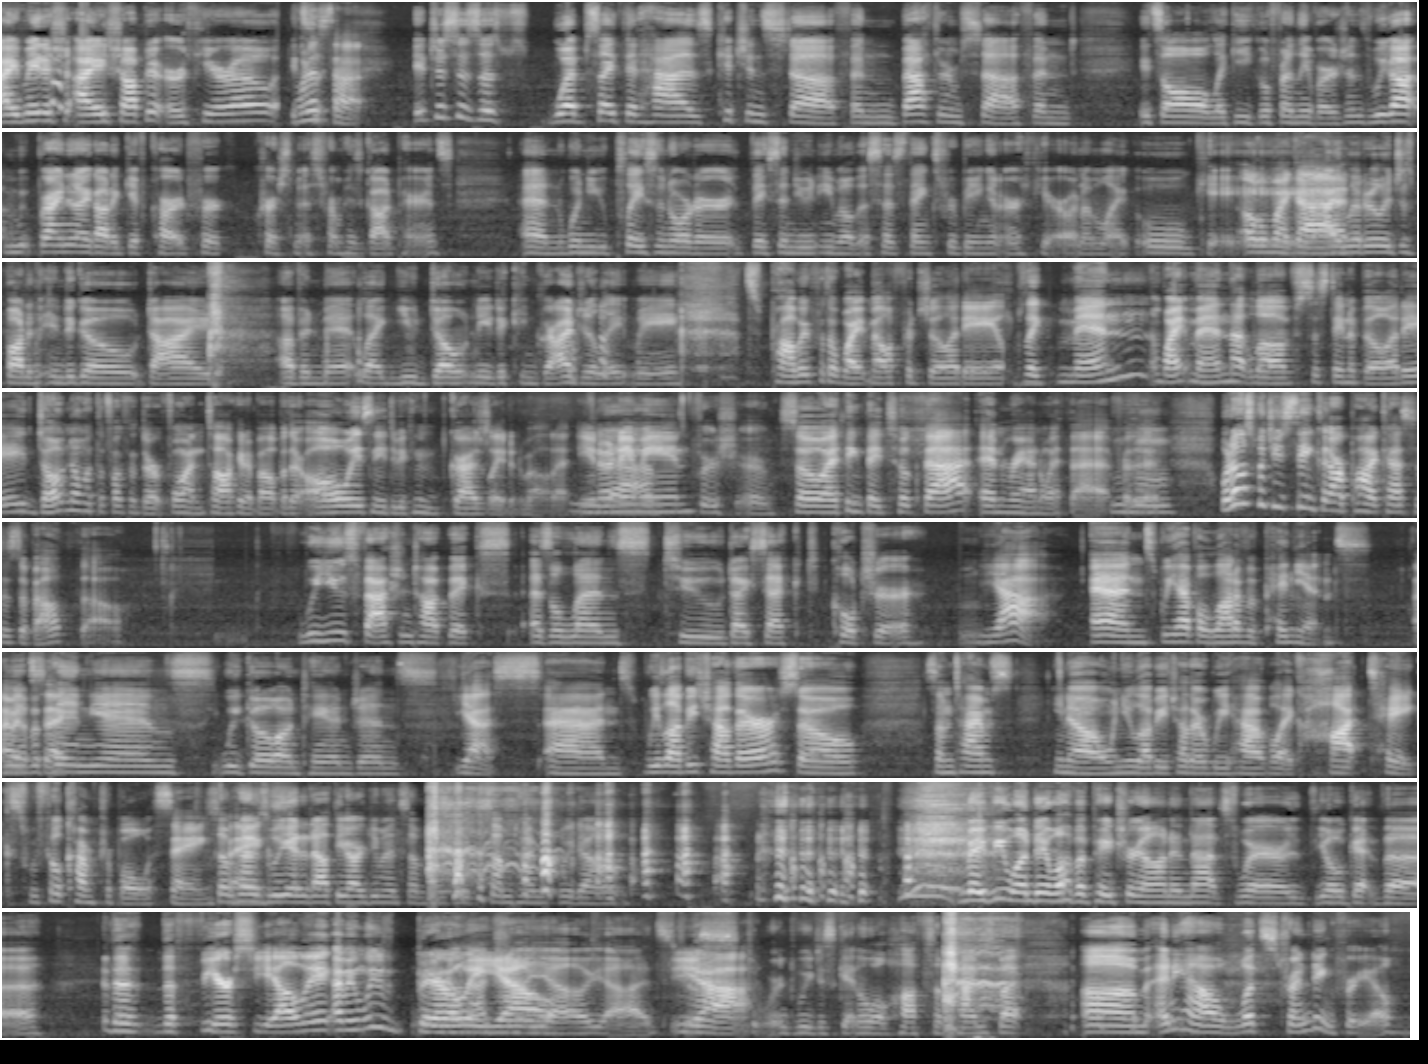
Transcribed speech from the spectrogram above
I made a sh- I shopped at Earth Hero. What It's is that? It just is a website that has kitchen stuff and bathroom stuff, and it's all like eco-friendly versions. We got Brian and I got a gift card for Christmas from his godparents, and when you place an order, they send you an email that says thanks for being an Earth hero, and I'm like, okay. Oh my God. I literally just bought an indigo dyed oven mitt. Like you don't need to congratulate me. It's probably for the white male fragility. Like men, white men that love sustainability don't know what the fuck the dirt one talking about, but they always need to be congratulated about it. You know what I mean? For sure. So I think they took that and ran with that. For the, mm-hmm. what else would you think our podcast is about, though? We use fashion topics as a lens to dissect culture Yeah, and we have a lot of opinions. I we have say. opinions. We go on tangents. Yes, and we love each other. So sometimes, you know, when you love each other, we have like hot takes. We feel comfortable with saying. Sometimes things. we edit out the argument. Sometimes we, sometimes we don't. Maybe one day we'll have a Patreon, and that's where you'll get the the the fierce yelling. I mean, we we barely actually yell. yell. Yeah, it's just, Yeah. We're, we just get a little huff sometimes. but um, anyhow, what's trending for you?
